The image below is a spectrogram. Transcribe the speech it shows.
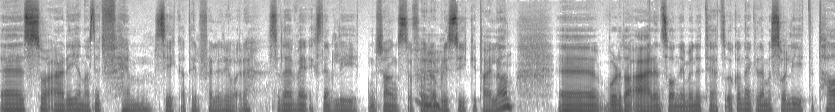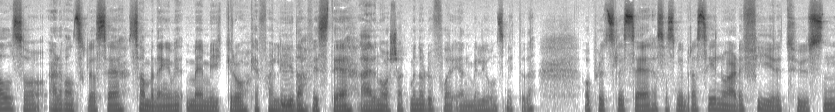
eh, så er det i gjennomsnitt fem Zika-tilfeller i året. Så det er ekstremt liten sjanse for å bli syk i Thailand, eh, hvor det da er en sånn immunitet. Så du kan tenke deg med så lite tall, så er det vanskelig å se sammenhengen med mikrokefali, da, hvis det er en årsak. Men når du får en million smittede, og plutselig ser, sånn som i Brasil, nå er det 4000,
